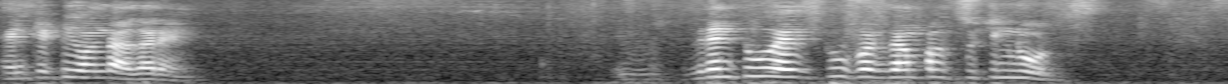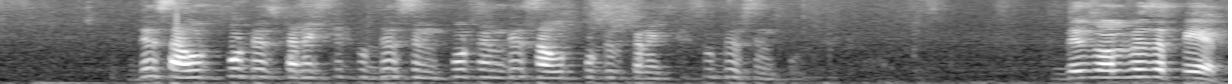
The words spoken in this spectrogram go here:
entity on the other end. Within two, as two for example, switching nodes. This output is connected to this input and this output is connected to this input. There is always a pair.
